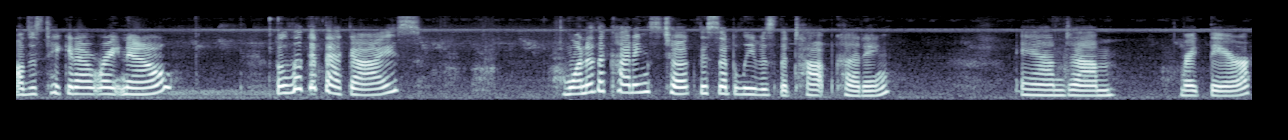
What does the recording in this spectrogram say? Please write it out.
I'll just take it out right now. But look at that, guys. One of the cuttings took, this I believe is the top cutting. And um, right there.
